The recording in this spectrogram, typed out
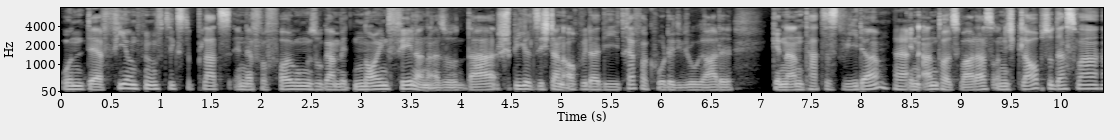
und der 54. Platz in der Verfolgung sogar mit neun Fehlern. Also da spiegelt sich dann auch wieder die Trefferquote, die du gerade genannt hattest, wieder. Ja. In Antols war das und ich glaube, so das war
